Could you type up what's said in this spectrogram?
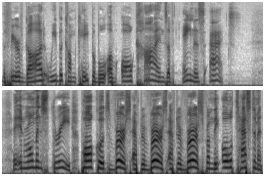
the fear of God, we become capable of all kinds of heinous acts. In Romans 3, Paul quotes verse after verse after verse from the Old Testament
